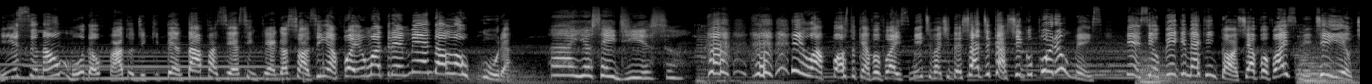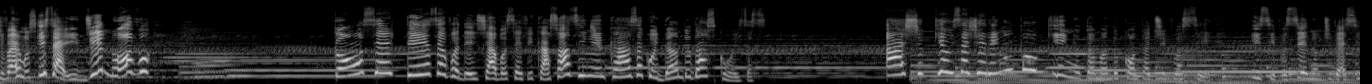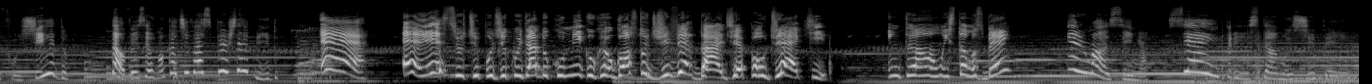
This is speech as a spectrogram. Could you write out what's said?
Isso não muda o fato de que tentar fazer essa entrega sozinha foi uma tremenda loucura. Ai, eu sei disso. Eu aposto que a vovó Smith vai te deixar de castigo por um mês. E se o Big Macintosh, a vovó Smith e eu tivermos que sair de novo... Com certeza eu vou deixar você ficar sozinha em casa cuidando das coisas. Acho que eu exagerei um pouquinho tomando conta de você. E se você não tivesse fugido, talvez eu nunca tivesse percebido. É! É esse o tipo de cuidado comigo que eu gosto de verdade, Applejack! Então, estamos bem? Irmãzinha, sempre estamos de bem.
